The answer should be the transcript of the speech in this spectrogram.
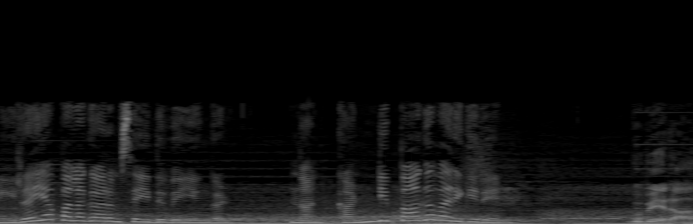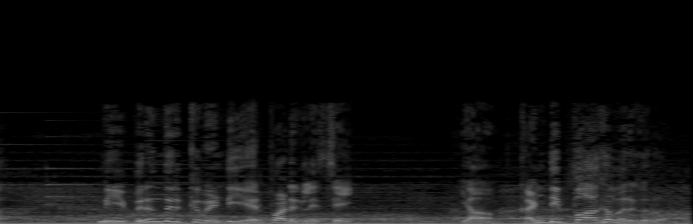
நிறைய பலகாரம் செய்து வையுங்கள். நான் கண்டிப்பாக வருகிறேன். குபேரா நீ விருந்திற்கு வேண்டிய ஏற்பாடுகளை செய். யாம் கண்டிப்பாக வருகிறோம்.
